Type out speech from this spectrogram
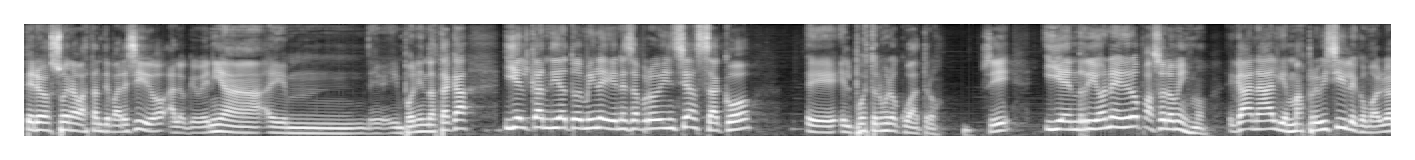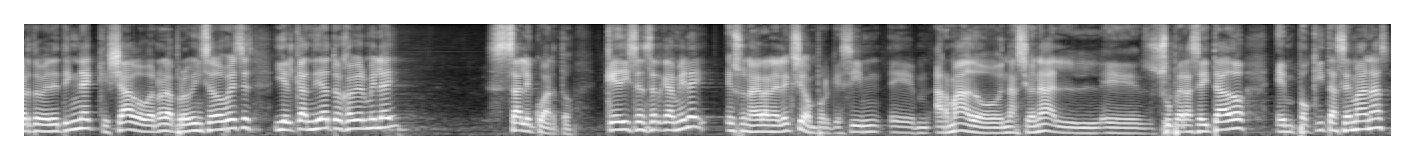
pero suena bastante parecido a lo que venía eh, imponiendo hasta acá. Y el candidato de Milei en esa provincia sacó eh, el puesto número 4, ¿sí? Y en Río Negro pasó lo mismo. Gana alguien más previsible como Alberto Beletignek, que ya gobernó la provincia dos veces, y el candidato de Javier Milei sale cuarto. ¿Qué dicen cerca de Milei? Es una gran elección, porque sin eh, armado nacional eh, aceitado, en poquitas semanas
